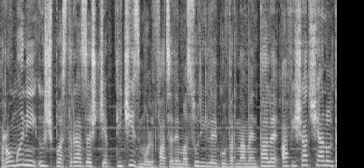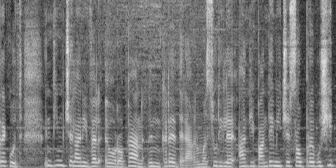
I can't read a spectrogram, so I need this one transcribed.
Românii își păstrează scepticismul față de măsurile guvernamentale afișat și anul trecut, în timp ce la nivel european încrederea în măsurile antipandemice s-au prăbușit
